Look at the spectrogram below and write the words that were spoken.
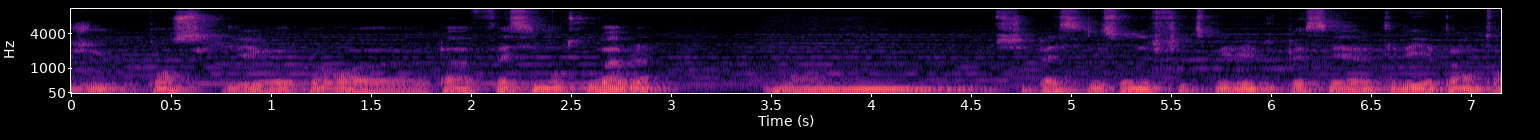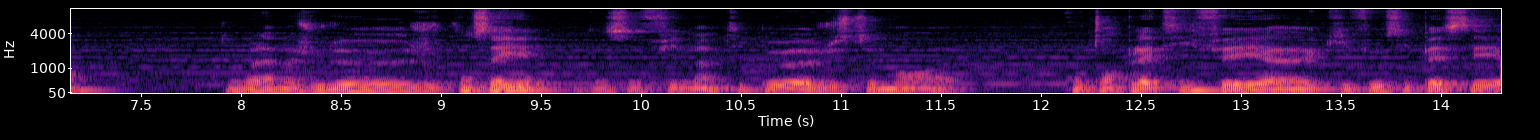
Je pense qu'il est encore pas facilement trouvable. Je sais pas s'il est sur Netflix, mais il a dû passer à la télé il y a pas longtemps. Donc voilà, moi je vous le, je vous le conseille dans ce film un petit peu euh, justement euh, contemplatif et euh, qui fait aussi passer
